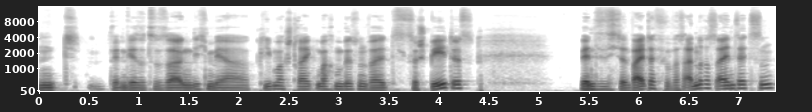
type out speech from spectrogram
Und wenn wir sozusagen nicht mehr Klimastreik machen müssen, weil es zu spät ist, werden sie sich dann weiter für was anderes einsetzen?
